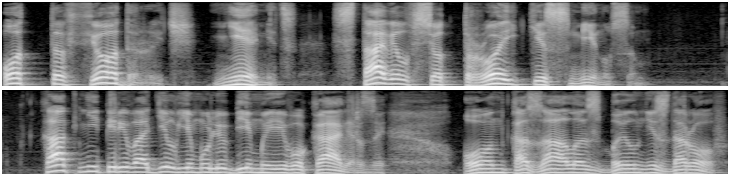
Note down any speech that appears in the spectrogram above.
Отто Федорович, немец, ставил все тройки с минусом. Как не переводил ему любимые его каверзы, он, казалось, был нездоров.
